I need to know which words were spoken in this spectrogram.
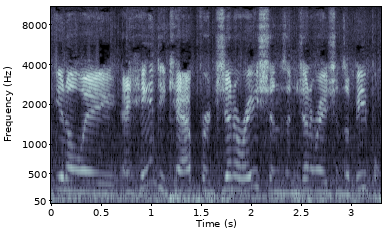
you know a, a handicap for generations and generations of people.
